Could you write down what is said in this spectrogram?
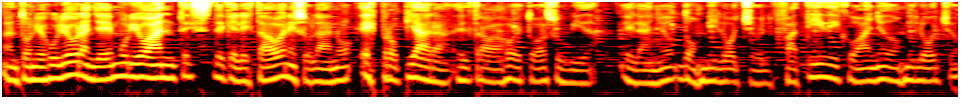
Antonio Julio Brangé murió antes de que el Estado venezolano expropiara el trabajo de toda su vida, el año 2008, el fatídico año 2008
